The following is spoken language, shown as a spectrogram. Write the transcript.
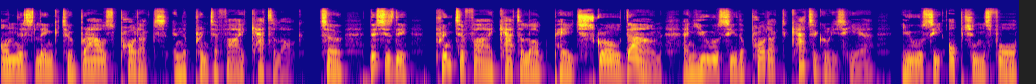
on this link to browse products in the Printify catalog. So this is the Printify catalog page. Scroll down and you will see the product categories here. You will see options for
